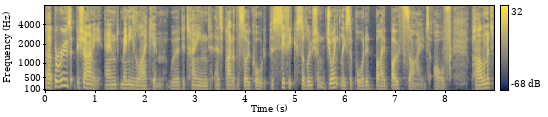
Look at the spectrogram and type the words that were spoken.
Uh, Behrouz Boochani and many like him were detained as part of the so called Pacific Solution, jointly supported by both sides of Parliament,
